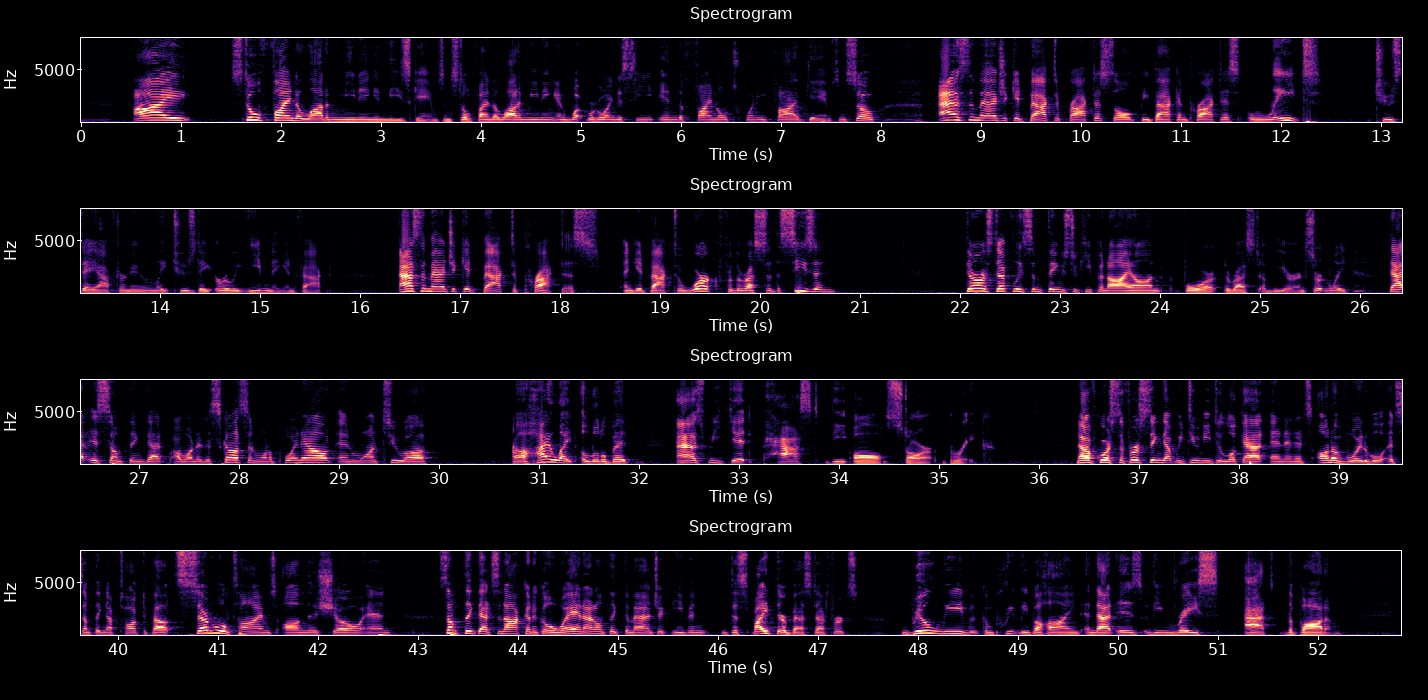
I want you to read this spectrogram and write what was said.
I still find a lot of meaning in these games and still find a lot of meaning in what we're going to see in the final 25 games. And so, as the Magic get back to practice, they'll be back in practice late Tuesday afternoon, late Tuesday, early evening, in fact. As the Magic get back to practice and get back to work for the rest of the season, there are definitely some things to keep an eye on for the rest of the year. And certainly, that is something that I want to discuss and want to point out and want to, uh, uh, highlight a little bit as we get past the All Star break. Now, of course, the first thing that we do need to look at, and, and it's unavoidable, it's something I've talked about several times on this show, and something that's not going to go away. And I don't think the Magic, even despite their best efforts, will leave completely behind, and that is the race at the bottom.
